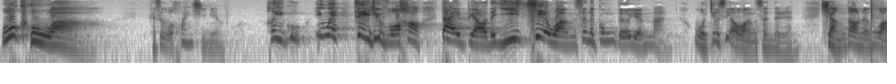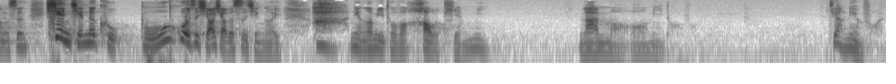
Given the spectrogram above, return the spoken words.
我苦啊，可是我欢喜念佛，何以故？因为这句佛号代表的一切往生的功德圆满。我就是要往生的人，想到能往生，现前的苦不过是小小的事情而已。啊，念阿弥陀佛，好甜蜜！南无阿弥陀佛，这样念佛的，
